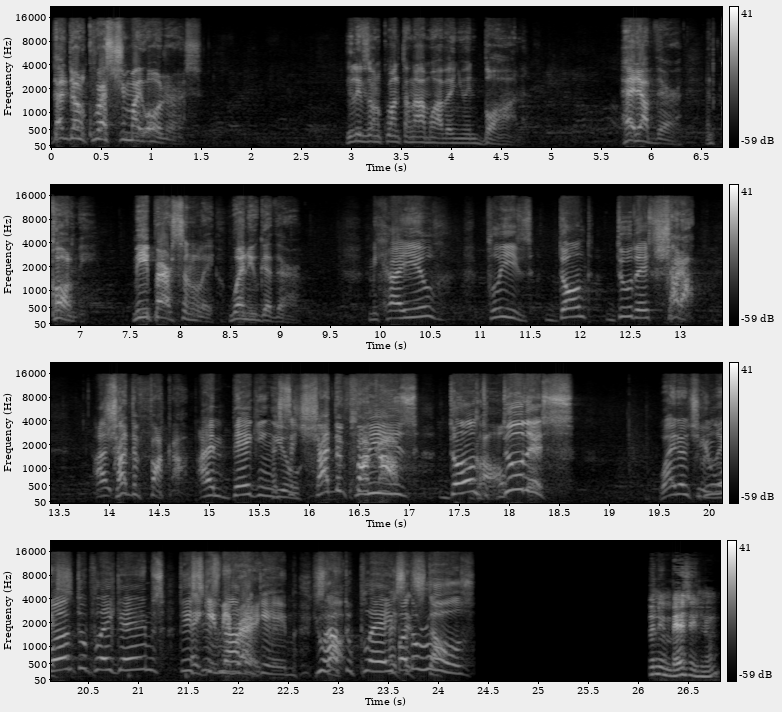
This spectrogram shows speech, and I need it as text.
then don't question my orders. He lives on Guantanamo Avenue in Bohan. Head up there and call me. Me personally, when you get there. Mikhail, please don't do this. Shut up! I- Shut the fuck up! I'm begging I you. said shut the fuck up! Please don't Go. do this. Why don't you, You listen? want to play games? This Hey, is give me a not a game. You Stop. have to play I by the stop. rules. Es un imbécil, ¿no?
